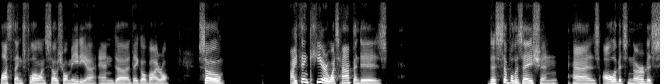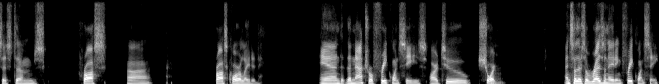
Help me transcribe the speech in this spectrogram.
lots of things flow on social media and uh, they go viral. So I think here what's happened is the civilization has all of its nervous systems cross uh, cross correlated. And the natural frequencies are too short. Mm. And so there's a resonating frequency.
